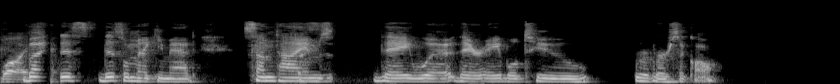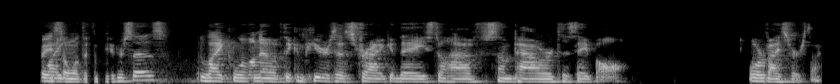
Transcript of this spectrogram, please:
Why? But this this will make you mad. Sometimes they were they're able to reverse a call. Based like- on what the computer says? Like, well, no, if the computer says strike, they still have some power to say ball, or vice versa.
